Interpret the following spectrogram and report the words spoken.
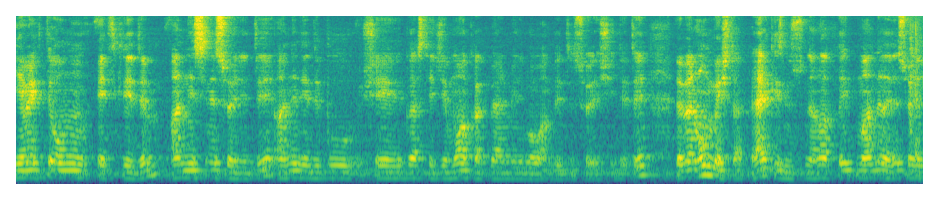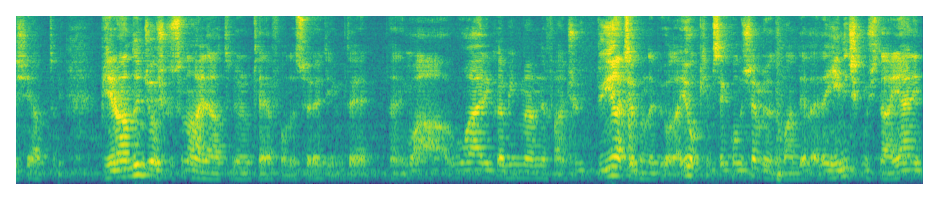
Yemekte onu etkiledim. Annesine söyledi. Anne dedi bu şey gazeteciye muhakkak vermeli babam dedi söyleşi dedi. Ve ben 15 dakika herkesin üstünden atlayıp Mandela ile söyleşi yaptım. Bir andın coşkusunu hala hatırlıyorum telefonda söylediğimde. Hani wow, harika bilmem ne falan. Çünkü dünya çapında bir olay. Yok kimse konuşamıyordu Mandela ile. Yeni çıkmış daha. Yani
